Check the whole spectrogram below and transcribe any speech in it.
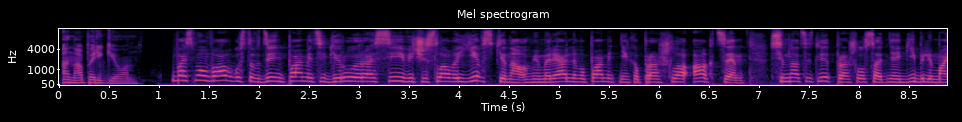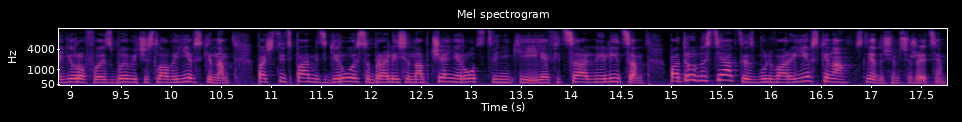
Анапа регион. 8 августа, в День памяти Героя России Вячеслава Евскина, у мемориального памятника прошла акция. 17 лет прошло со дня гибели майора ФСБ Вячеслава Евскина. Почтить память героя собрались анапчане, родственники и официальные лица. Подробности акции с бульвара Евскина в следующем сюжете.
